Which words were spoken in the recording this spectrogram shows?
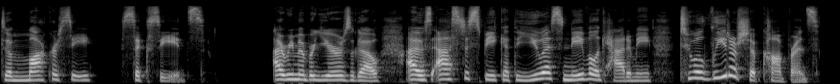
Democracy succeeds. I remember years ago, I was asked to speak at the U.S. Naval Academy to a leadership conference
